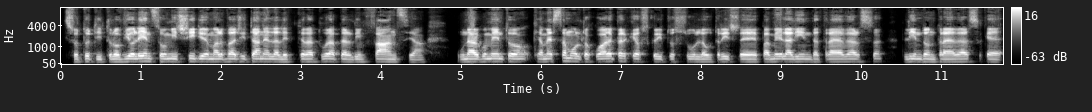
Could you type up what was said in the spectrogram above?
sottotitolo Violenza, omicidio e malvagità nella letteratura per l'infanzia, un argomento che a me sta molto a cuore perché ho scritto sull'autrice Pamela Linda Travers, Lyndon Travers, che è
